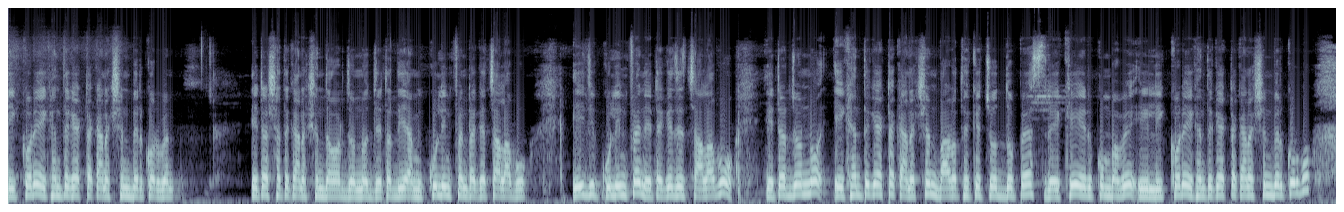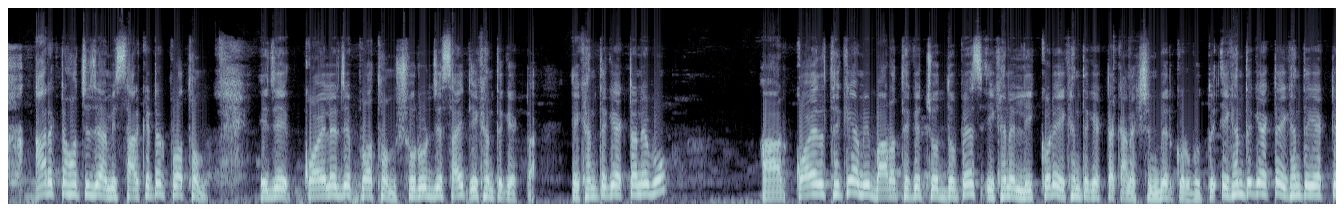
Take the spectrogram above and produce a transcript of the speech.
লিক করে এখান থেকে একটা কানেকশন বের করবেন। এটার সাথে কানেকশন দেওয়ার জন্য, যেটা দিয়ে আমি কুলিং ফ্যানটাকে চালাবো। এই যে কুলিং ফ্যান এটাকে যে চালাবো, এটার জন্য এখান থেকে একটা কানেকশন বারো থেকে চোদ্দ পেস রেখে এরকমভাবে এই লিক করে এখান থেকে একটা কানেকশন বের করব। আরেকটা হচ্ছে যে আমি সার্কিটের প্রথম, এই যে কয়েলের যে প্রথম, শুরুর যে সাইড এখান থেকে একটা। এখান থেকে একটা নেব, আর কয়েল থেকে আমি বারো থেকে চোদ্দ পেজ এখানে লিক করে এখান থেকে একটা কানেকশন বের করব। তো এখান থেকে একটা, এখান থেকে একটা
